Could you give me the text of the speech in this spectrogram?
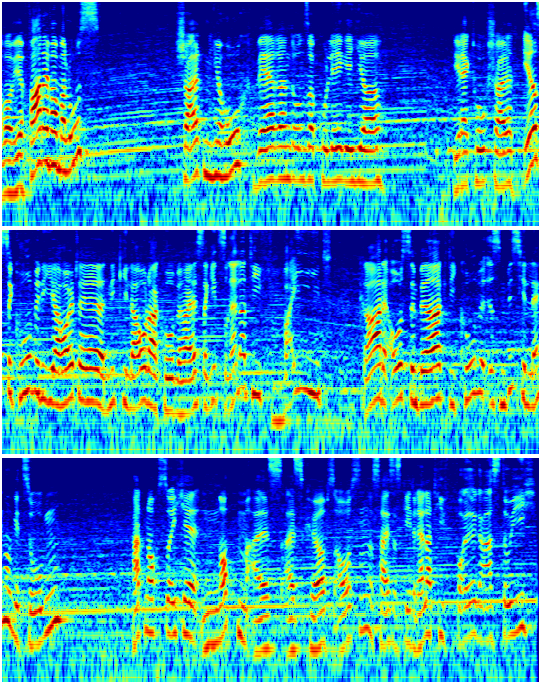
Aber wir fahren einfach mal los. Schalten hier hoch, während unser Kollege hier direkt hochschaltet. Erste Kurve, die ja heute Niki Lauda Kurve heißt. Da geht es relativ weit gerade aus dem Berg. Die Kurve ist ein bisschen länger gezogen. Hat noch solche Noppen als, als Curbs außen. Das heißt, es geht relativ Vollgas durch.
